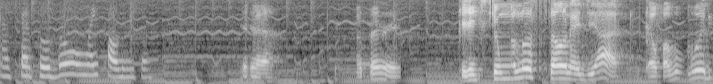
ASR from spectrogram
Acho que é tudo uma incógnita. É, exatamente. Que a gente tinha uma noção, né, de ah, é o favorito,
